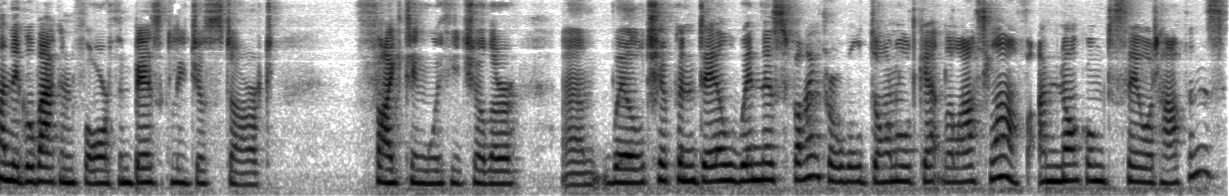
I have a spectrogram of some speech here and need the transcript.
And they go back and forth and basically just start fighting with each other. Um, will Chip and Dale win this fight or will Donald get the last laugh? I'm not going to say what happens,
